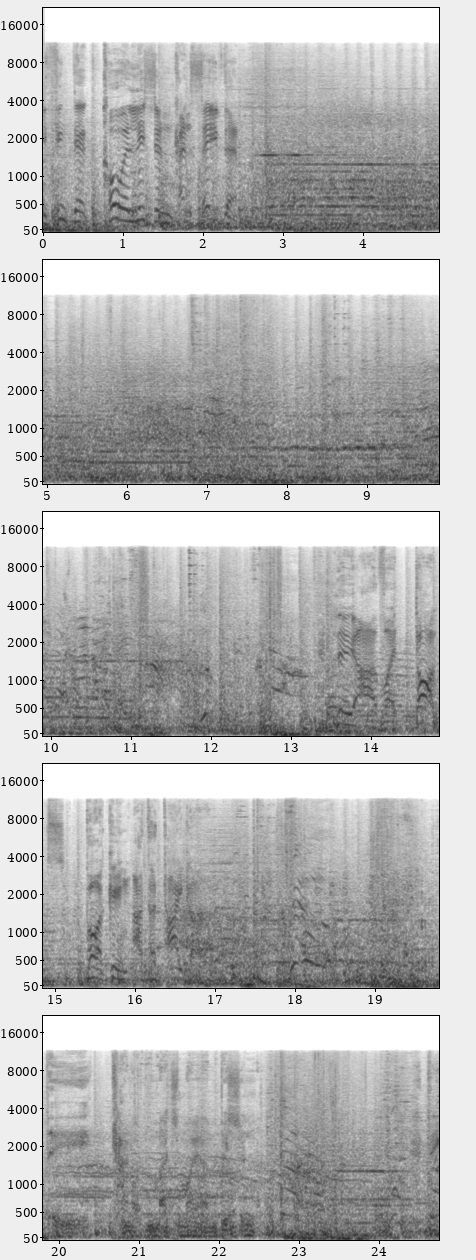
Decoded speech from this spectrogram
They think their coalition can save them. They are the dogs barking at a tiger. They cannot match my ambition. They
